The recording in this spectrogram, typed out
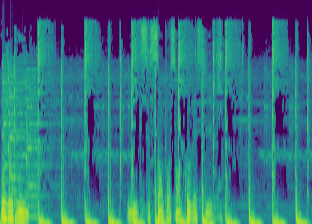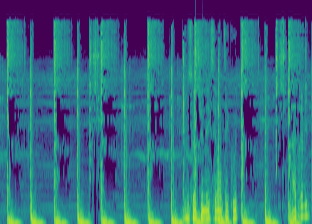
Aujourd'hui, mix 100% progressive. Je vous souhaite une excellente écoute. À très vite.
